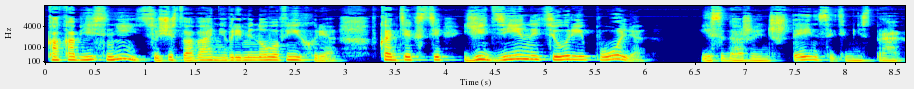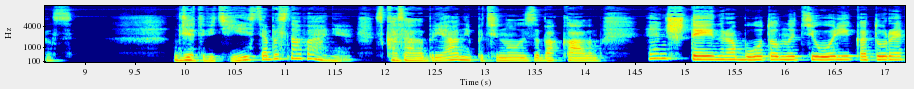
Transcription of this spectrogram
Как объяснить существование временного вихря в контексте единой теории поля, если даже Эйнштейн с этим не справился? «Где-то ведь есть обоснование», — сказала Бриана и потянулась за бокалом. Эйнштейн работал над теорией, которая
